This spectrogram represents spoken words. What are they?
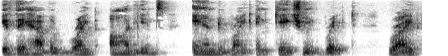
if they have the right audience and the right engagement rate, right?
